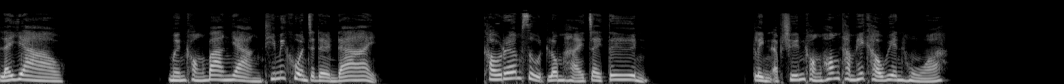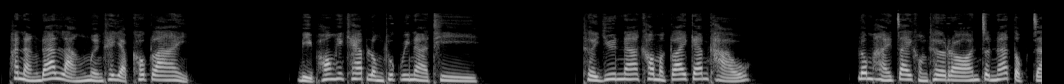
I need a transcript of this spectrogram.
และยาว เหมือนของบางอย่างที่ไม่ควรจะเดินได้ เขาเริ่มสูดลมหายใจตื้น กลิ่นอับชื้นของห้องทำให้เขาเวียนหัว ผนังด้านหลังเหมือนขยับเข้าใกล้ บีบห้องให้แคบลงทุกวินาที เธอยื่นหน้าเข้ามาใกล้แก้มเขา ลมหายใจของเธอร้อนจนหน่าตกใจ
